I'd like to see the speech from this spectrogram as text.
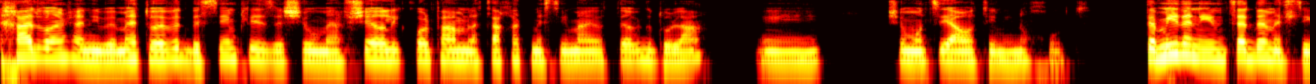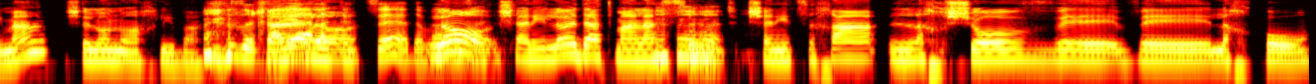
אחד הדברים שאני באמת אוהבת בסימפלי זה שהוא מאפשר לי כל פעם לקחת משימה יותר גדולה, אה, שמוציאה אותי מנוחות. תמיד אני נמצאת במשימה שלא נוח לי בה. זה חיי על לא- הקצה, הדבר לא, הזה. לא, שאני לא יודעת מה לעשות, שאני צריכה לחשוב ו- ולחקור,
